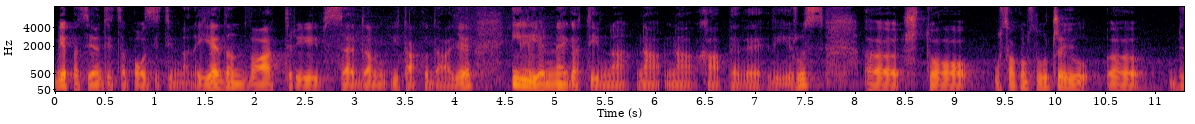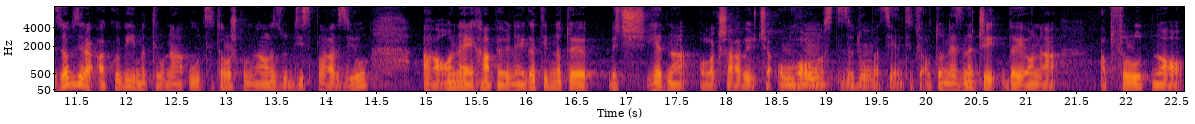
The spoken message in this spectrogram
je pacijentica pozitivna na 1, 2, 3, 7 i tako dalje, ili je negativna na, na HPV virus, e, što u svakom slučaju, e, bez obzira ako vi imate u, na, u citološkom nalazu displaziju, a ona je HPV negativna, to je već jedna olakšavajuća mhm, okolnost mm -hmm. za tu mhm. pacijenticu. Ali to ne znači da je ona apsolutno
